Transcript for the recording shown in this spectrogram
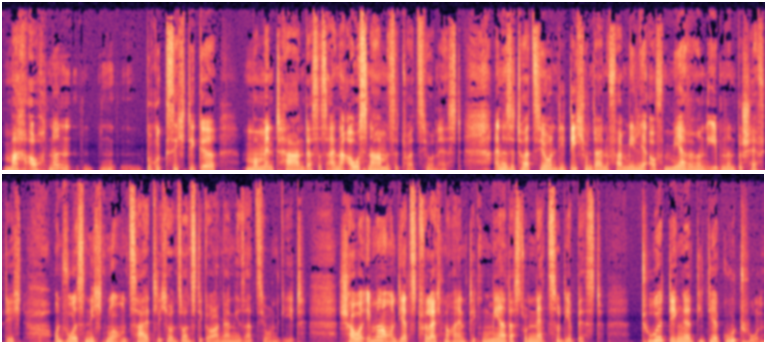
Mach auch, ne, berücksichtige, momentan, dass es eine Ausnahmesituation ist. Eine Situation, die dich und deine Familie auf mehreren Ebenen beschäftigt und wo es nicht nur um zeitliche und sonstige Organisation geht. Schaue immer und jetzt vielleicht noch einen Ticken mehr, dass du nett zu dir bist. Tue Dinge, die dir gut tun.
